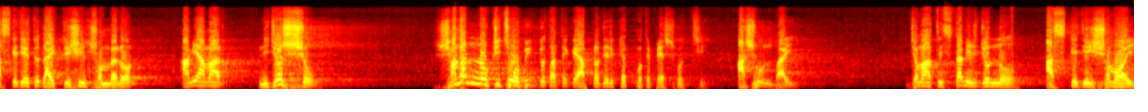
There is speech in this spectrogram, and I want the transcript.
আজকে যেহেতু দায়িত্বশীল সম্মেলন, আমি আমার নিজস্ব সামান্য কিছু অভিজ্ঞতা থেকে আপনাদের খেদমতে পেশ করছি। আসুন ভাই, জামাত ইসলামীর জন্য আজকে যে সময়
